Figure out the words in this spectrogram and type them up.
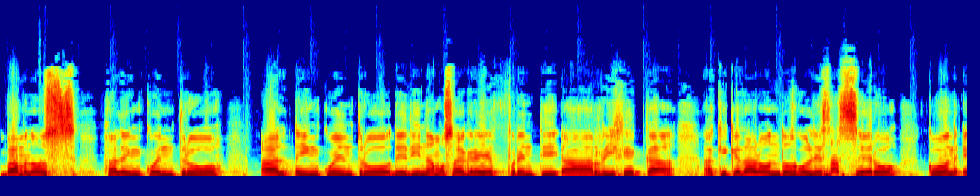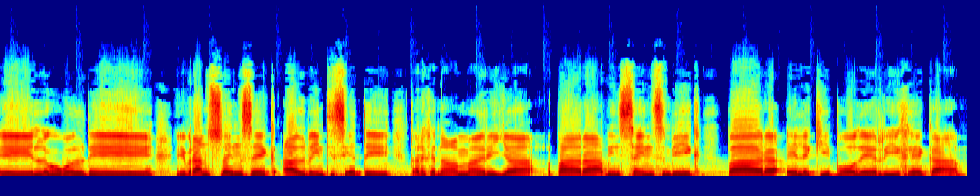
Vámonos al encuentro al encuentro de Dinamo Zagreb frente a Rijeka. Aquí quedaron dos goles a cero con el gol de Ibran Sensek al 27. Tarjeta amarilla para Vincent Vic para el equipo de Rijeka.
